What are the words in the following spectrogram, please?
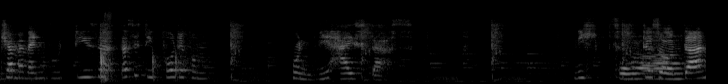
Schau mal, wenn du diese, das ist die Pfote vom Hund. Wie heißt das? Nicht Pfote, Ja. sondern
